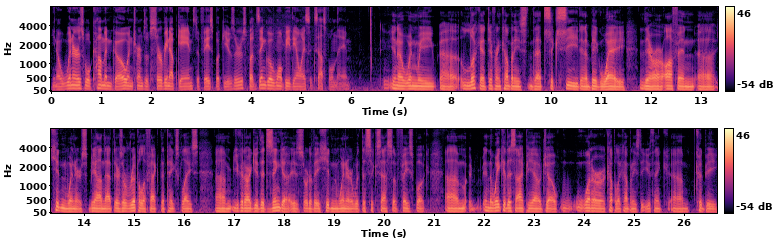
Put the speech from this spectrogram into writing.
You know, winners will come and go in terms of serving up games to Facebook users, but Zynga won't be the only successful name. you know, when we uh, look at different companies that succeed in a big way, there are often uh, hidden winners beyond that. There's a ripple effect that takes place. Um, you could argue that Zynga is sort of a hidden winner with the success of Facebook. Um, in the wake of this IPO, Joe, what are a couple of companies that you think um, could be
